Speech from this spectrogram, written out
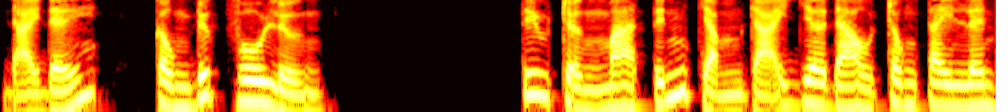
Đại đế, công đức vô lượng. Tiêu trần ma tính chậm rãi giơ đao trong tay lên.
